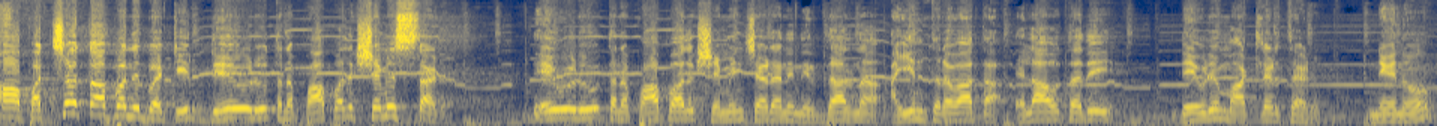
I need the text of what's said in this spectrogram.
ఆ పశ్చాత్తాపాన్ని బట్టి దేవుడు తన పాపాలు క్షమిస్తాడు. దేవుడు తన పాపాలు క్షమించాడని నిర్ధారణ అయిన తర్వాత ఎలా అవుతుంది? దేవుడే మాట్లాడతాడు నేను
